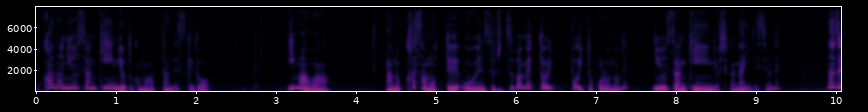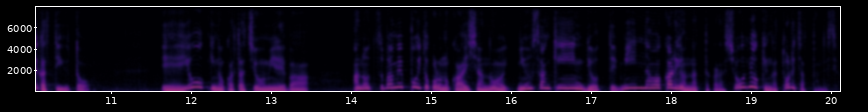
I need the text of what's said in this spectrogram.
他の乳酸菌飲料とかもあったんですけど今はあの傘持って応援するツバメっぽいところのね乳酸菌飲料しかないんですよね。なぜかっていうと、えー容器の形を見ればあのツバメっぽいところの会社の乳酸菌飲料ってみんな分かるようになったから商標権が取れちゃったんですよ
